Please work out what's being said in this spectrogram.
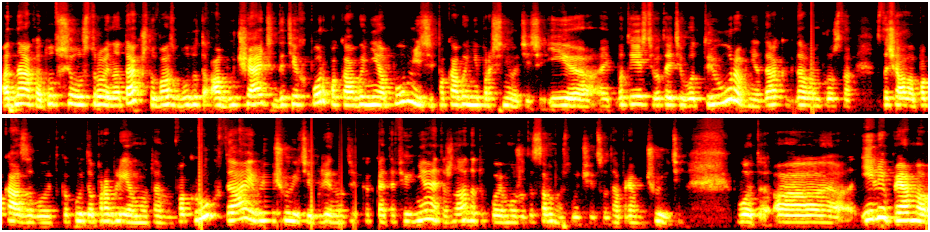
Однако тут все устроено так, что вас будут обучать до тех пор, пока вы не опомнитесь, пока вы не проснетесь. И э, вот есть вот эти вот три уровня, да, когда вам просто сначала показывают какую-то проблему там вокруг, да, и вы чуете, блин, вот какая-то фигня, это же надо, такое может и со мной случиться, да, прям чуете. Вот. А, или прямо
